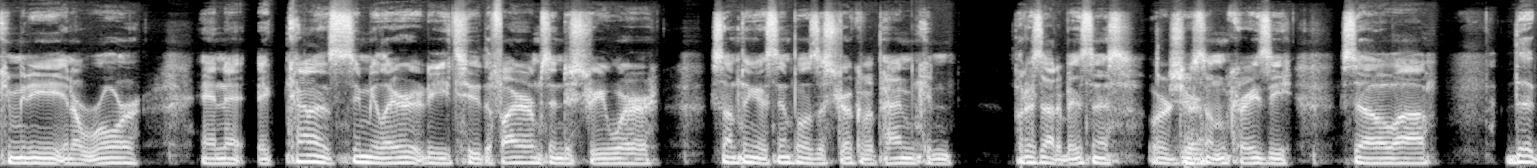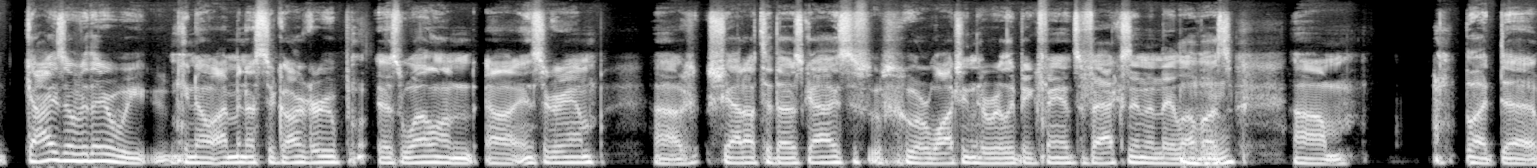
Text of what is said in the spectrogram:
community in a roar and it, it kind of similarity to the firearms industry where something as simple as a stroke of a pen can put us out of business or Sure. do something crazy. So, uh, the guys over there, we, you know, I'm in a cigar group as well on uh, Instagram. Uh, shout out to those guys who are watching. They're really big fans of Faxon and they love us. Um, but uh,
